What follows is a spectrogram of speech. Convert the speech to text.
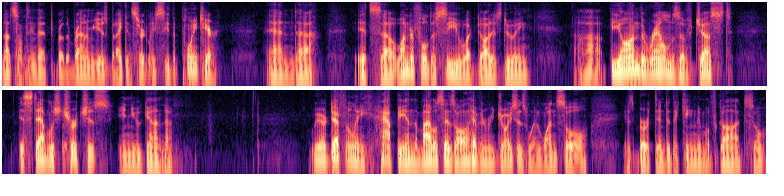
not something that Brother Branham used, but I can certainly see the point here. And uh, it's uh, wonderful to see what God is doing uh, beyond the realms of just established churches in Uganda. We are definitely happy, and the Bible says all heaven rejoices when one soul is birthed into the kingdom of God. So,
